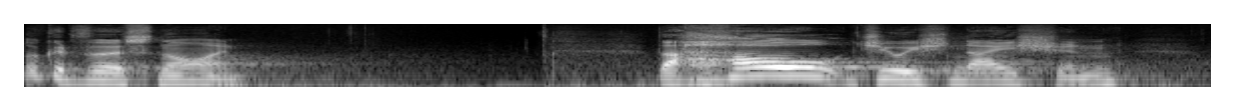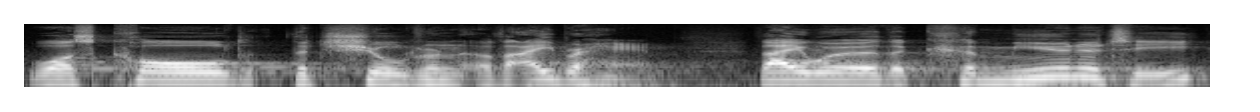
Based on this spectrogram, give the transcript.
Look at verse 9. The whole Jewish nation was called the children of Abraham. They were the community,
